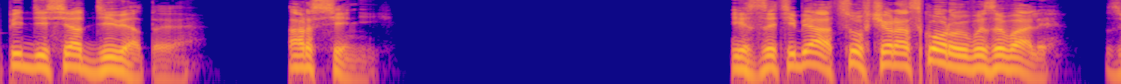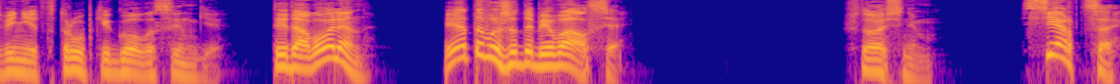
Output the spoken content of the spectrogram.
59. Арсений. «Из-за тебя отцу вчера скорую вызывали», — звенит в трубке голос Инги. «Ты доволен? Этого же добивался». «Что с ним?» «Сердце!»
